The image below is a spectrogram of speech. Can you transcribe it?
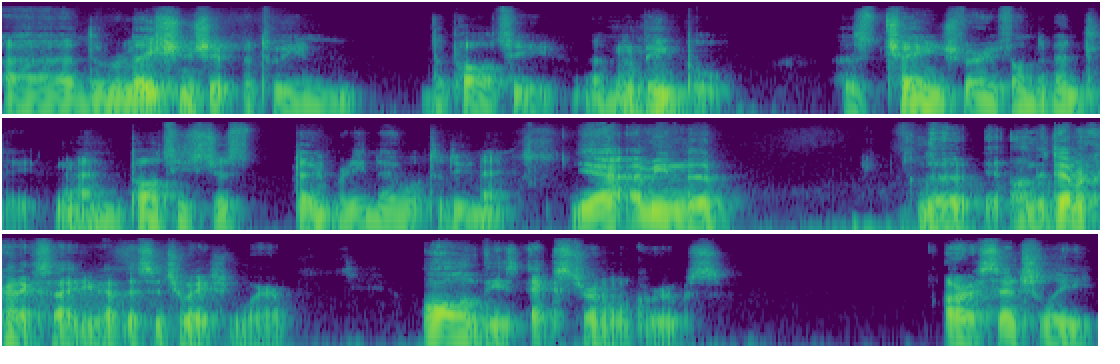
uh, the relationship between the party and the mm-hmm. people has changed very fundamentally, mm-hmm. and parties just don't really know what to do next. Yeah, I mean the the on the Democratic side, you have the situation where all of these external groups are essentially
